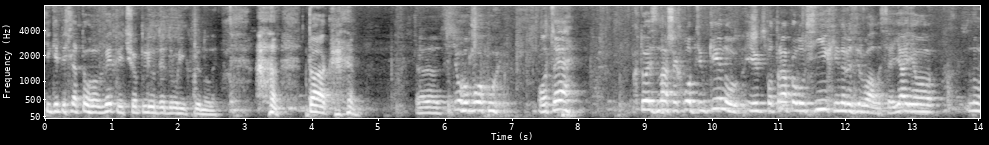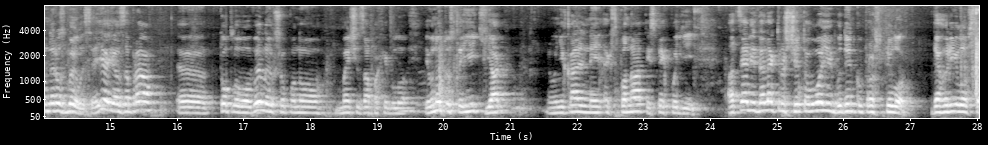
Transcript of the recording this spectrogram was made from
тільки після того витріть, щоб люди других плюнули. Так. Е, З цього боку, оце хтось з наших хлопців кинув і потрапило в сніг і не розірвалося. Я його ну, не розбилося. Я його забрав, е, топливо вилив, щоб воно менші запахи було. І воно тут стоїть як унікальний експонат із тих подій. А це від електрощитової будинку профспілок, де горіло все.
